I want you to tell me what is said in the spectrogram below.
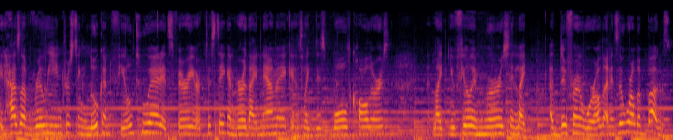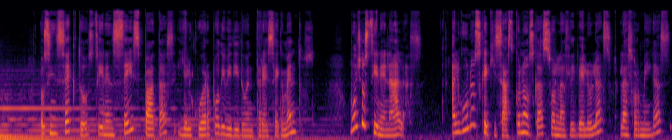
It has a really interesting look and feel to it. It's very artistic and very dynamic. It has like these bold colors, like you feel immersed in like a different world, and it's the world of bugs. Los insectos tienen seis patas y el cuerpo dividido en tres segmentos. Muchos tienen alas. Algunos que quizás conozcas son las libélulas, las hormigas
